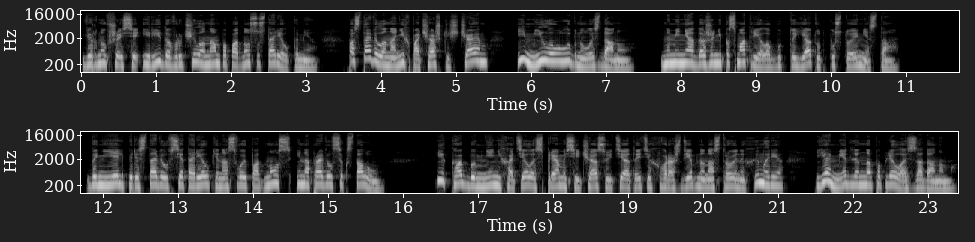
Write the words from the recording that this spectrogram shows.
Вернувшаяся Ирида вручила нам по подносу с тарелками, поставила на них по чашке с чаем и мило улыбнулась Дану. На меня даже не посмотрела, будто я тут пустое место. Даниэль переставил все тарелки на свой поднос и направился к столу. И как бы мне не хотелось прямо сейчас уйти от этих враждебно настроенных Имари, я медленно поплелась за Даном.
